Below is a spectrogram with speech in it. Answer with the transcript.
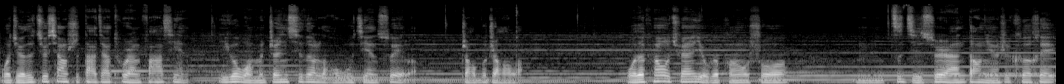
我觉得就像是大家突然发现一个我们珍惜的老物件碎了，找不着了。我的朋友圈有个朋友说，嗯，自己虽然当年是科黑。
